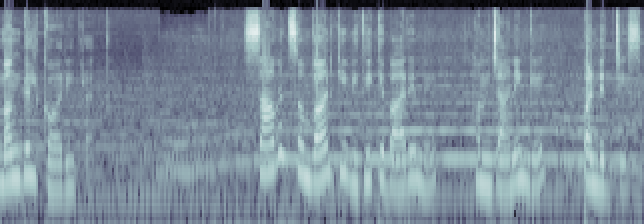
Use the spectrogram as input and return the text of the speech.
मंगल गौरी व्रत। सावन सोमवार की विधि के बारे में हम जानेंगे पंडित जी से।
